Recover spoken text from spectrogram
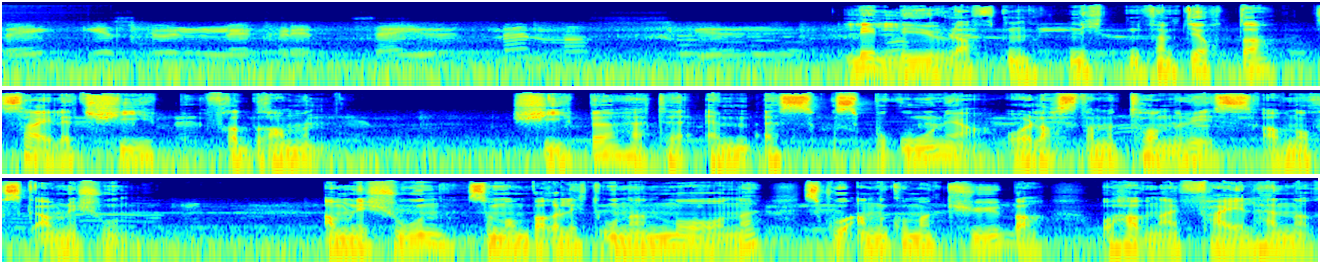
Begge skulle kledd seg ut med masker. Lille julaften 1958 seiler et skip fra Drammen. Skipet heter MS Sporonia og er lasta med tonnevis av norsk ammunisjon. Ammunisjon som om bare litt under en måned skulle ankomme Cuba og havne i feil hender.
